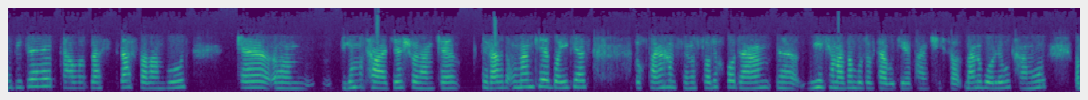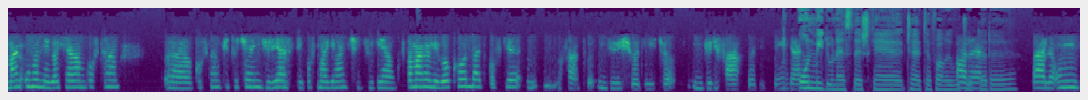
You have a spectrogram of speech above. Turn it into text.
حدود دوازده سالم بود که دیگه متوجه شدم که اونم که با یکی از دختره همسن سال خودم یکم ازم بزرگتر بود یه پنج سال منو برده بود همون و من اونو نگاه کردم گفتم گفتم که تو چه اینجوری هستی؟ گفت مگه من چه جوری هم؟ گفتم منو نگاه کن. بعد گفت که مثلا تو اینجوری شدی چه اینجوری فرق دادی اون میدونستش که چه اتفاقی وجود آره. داره؟ بله اون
